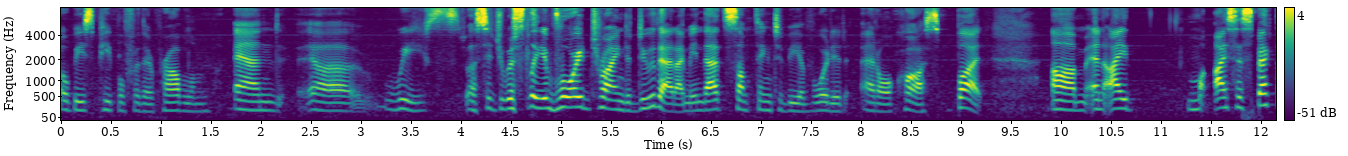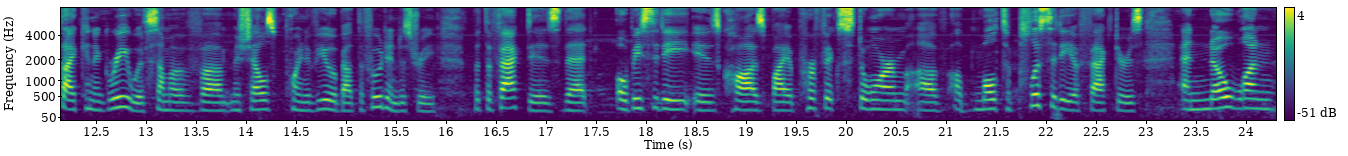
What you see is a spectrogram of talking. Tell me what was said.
obese people for their problem. And uh, we assiduously avoid trying to do that. I mean, that's something to be avoided at all costs. But, um, and I, I suspect I can agree with some of uh, Michele's point of view about the food industry, but the fact is that obesity is caused by a perfect storm of a multiplicity of factors, and no one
